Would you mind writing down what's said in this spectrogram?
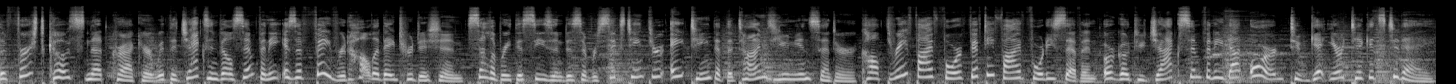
The First Coast Nutcracker with the Jacksonville Symphony is a favorite holiday tradition. Celebrate the season December 16th through 18th at the Times Union Center. Call 354 5547 or go to jaxsymphony.org to get your tickets today.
